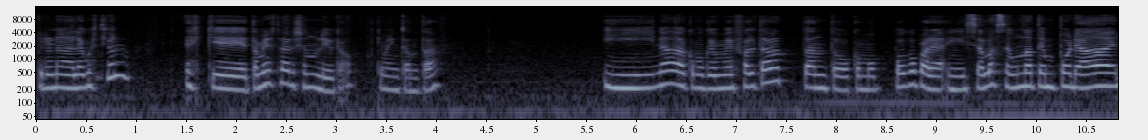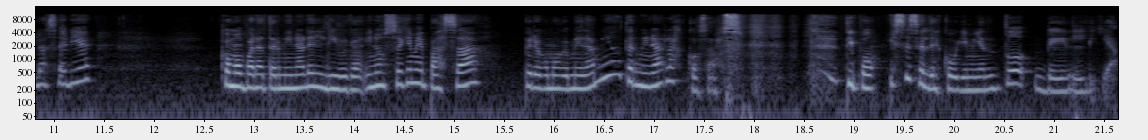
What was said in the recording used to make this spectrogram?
Pero nada, la cuestión es que también estaba leyendo un libro que me encanta. Y nada, como que me faltaba tanto como poco para iniciar la segunda temporada de la serie como para terminar el libro. Y no sé qué me pasa, pero como que me da miedo terminar las cosas. tipo, ese es el descubrimiento del día.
